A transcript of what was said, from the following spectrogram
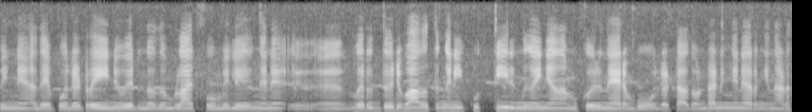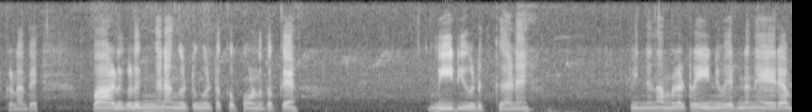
പിന്നെ അതേപോലെ ട്രെയിൻ വരുന്നതും പ്ലാറ്റ്ഫോമിൽ ഇങ്ങനെ വെറുതെ ഒരു ഭാഗത്ത് ഇങ്ങനെ ഈ കുത്തിയിരുന്ന് കഴിഞ്ഞാൽ നമുക്കൊരു നേരം പോകില്ല കേട്ടോ അതുകൊണ്ടാണ് ഇങ്ങനെ ഇറങ്ങി നടക്കണത്. അപ്പോൾ ആളുകൾ ഇങ്ങനെ അങ്ങോട്ടും ഇങ്ങോട്ടൊക്കെ പോണതൊക്കെ വീഡിയോ എടുക്കുകയാണ്. പിന്നെ നമ്മളെ ട്രെയിൻ വരുന്ന നേരം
